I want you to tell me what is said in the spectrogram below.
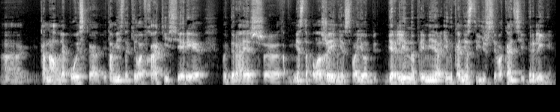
а, канал для поиска, и там есть такие лайфхаки из серии выбираешь э, там, местоположение свое, Берлин, например, и, наконец, ты видишь все вакансии в Берлине.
